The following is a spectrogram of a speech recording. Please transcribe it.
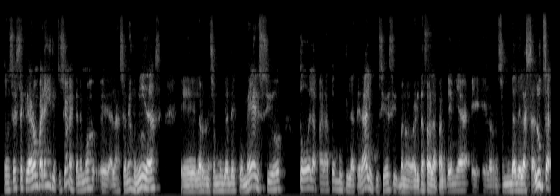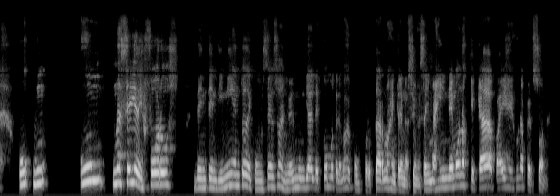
Entonces, se crearon varias instituciones. Tenemos eh, a las Naciones Unidas, eh, la Organización Mundial del Comercio, todo el aparato multilateral, inclusive, bueno, ahorita para la pandemia, eh, la Organización Mundial de la Salud, o sea, un, un, una serie de foros de entendimiento, de consenso a nivel mundial de cómo tenemos que comportarnos entre naciones. O sea, imaginémonos que cada país es una persona.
